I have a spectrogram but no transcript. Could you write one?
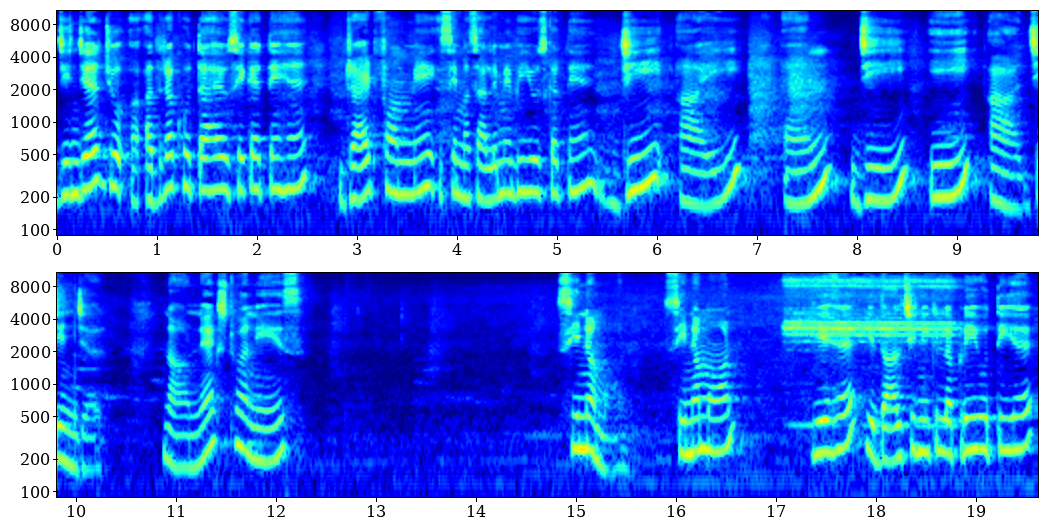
ginger जो अदरक होता है, उसे कहते हैं ड्राइड फॉर्म में, इसे मसाले में भी यूज़ करते हैं। G I N G E R ginger now, next one is cinnamon. Cinnamon, ये है, ये दालचीनी की लकड़ी होती है,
